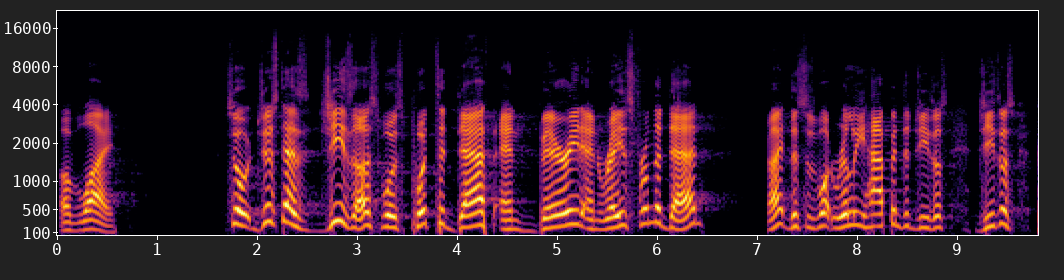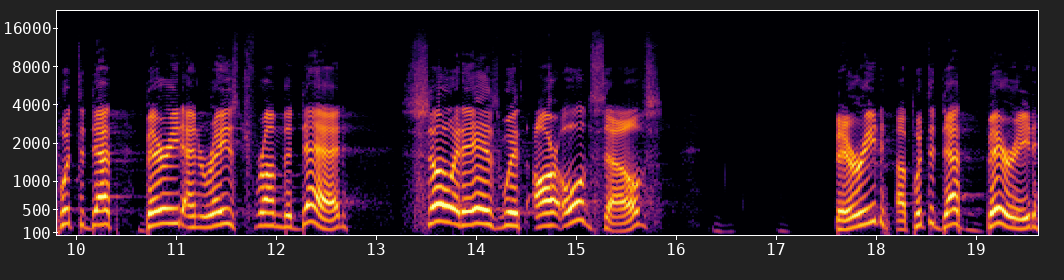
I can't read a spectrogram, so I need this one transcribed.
of life. So, just as Jesus was put to death and buried and raised from the dead, right? This is what really happened to Jesus. Jesus put to death, buried, and raised from the dead. So it is with our old selves buried, uh, put to death, buried,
